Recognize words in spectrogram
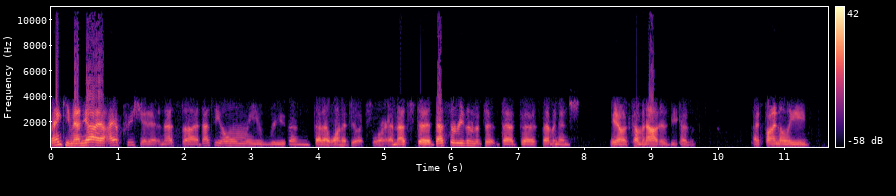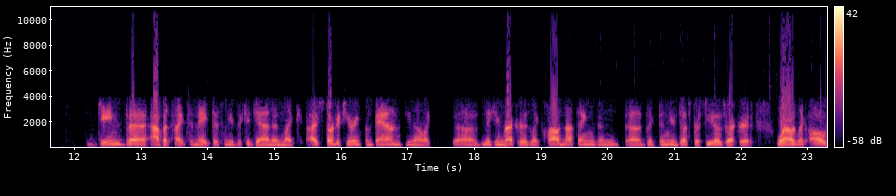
Thank you, man. Yeah, I, I appreciate it, and that's uh, that's the only reason that I want to do it for, and that's the that's the reason that the, that the seven inch, you know, is coming out is because I finally gained the appetite to make this music again, and like I started hearing some bands, you know, like uh, making records like Cloud Nothings and uh, like the new Desaparecidos record, where I was like, oh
